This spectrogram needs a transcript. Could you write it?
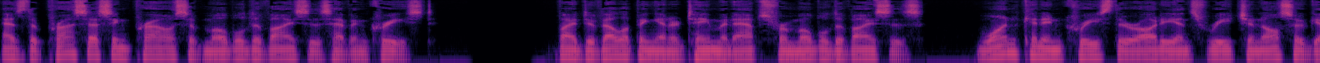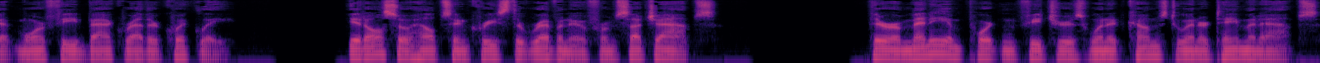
as the processing prowess of mobile devices have increased. By developing entertainment apps for mobile devices, one can increase their audience reach and also get more feedback rather quickly. It also helps increase the revenue from such apps. There are many important features when it comes to entertainment apps.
